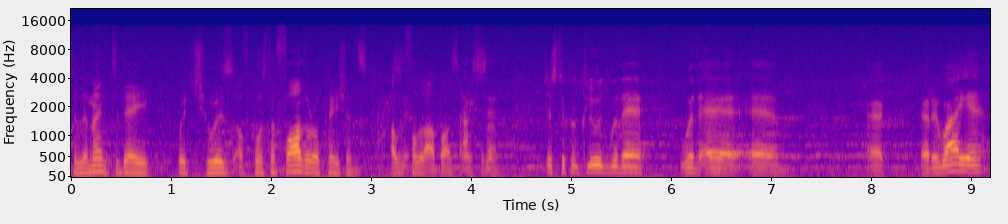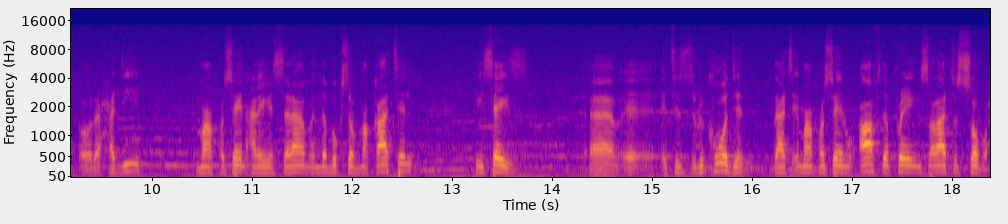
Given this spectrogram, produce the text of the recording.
to lament today, which who is of course the father of patience, Abu Fadl Abbas. alayhi salam. Just to conclude with a with a, um, a, a riwayah or a hadith, Imam Hussein alayhi salam in the books of Maqatil, he says, um, it it is recorded that Imam Hussein after praying Salat al-Subh,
